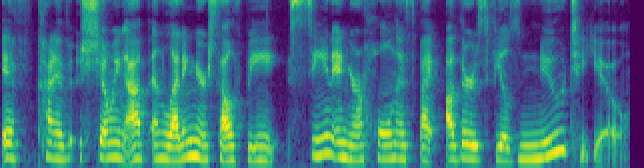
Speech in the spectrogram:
if kind of showing up and letting yourself be seen in your wholeness by others feels new to you,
